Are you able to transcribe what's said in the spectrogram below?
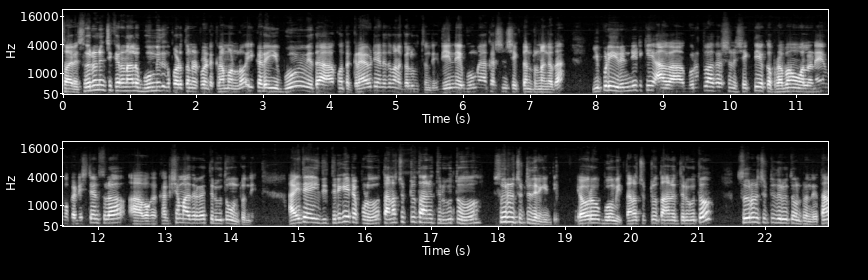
సారీ సూర్యుడి నుంచి కిరణాలు భూమి మీదకి పడుతున్నటువంటి క్రమంలో ఇక్కడ ఈ భూమి మీద కొంత గ్రావిటీ అనేది మనకు కలుగుతుంది. దీన్నే భూమి ఆకర్షణ శక్తి అంటున్నాం కదా. ఇప్పుడు ఈ రెండింటికి ఆ గురుత్వాకర్షణ శక్తి యొక్క ప్రభావం వల్లనే ఒక డిస్టెన్స్లో ఒక కక్ష మాదిరిగా తిరుగుతూ ఉంటుంది. అయితే ఇది తిరిగేటప్పుడు తన చుట్టూ తాను తిరుగుతూ సూర్యుని చుట్టూ తిరిగింది. ఎవరు? భూమి. తన చుట్టూ తాను తిరుగుతూ సూర్యుని చుట్టూ తిరుగుతూ ఉంటుంది. తన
